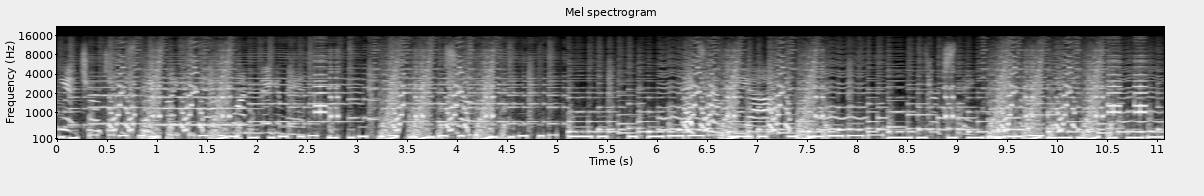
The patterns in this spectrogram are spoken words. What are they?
can't charge up the face like that one Mega Man. So, that's gonna uh, first thing.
